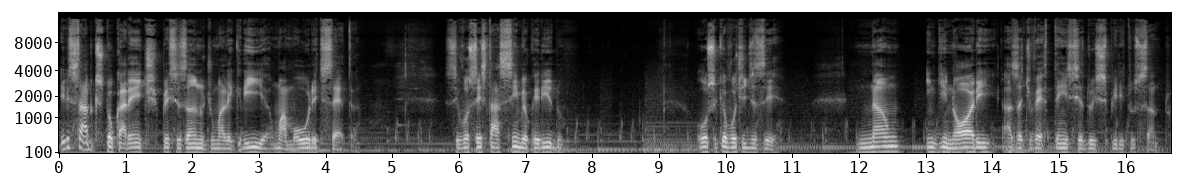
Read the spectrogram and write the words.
Ele sabe que estou carente, precisando de uma alegria, um amor, etc. Se você está assim, meu querido, ouça o que eu vou te dizer. Não ignore as advertências do Espírito Santo.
